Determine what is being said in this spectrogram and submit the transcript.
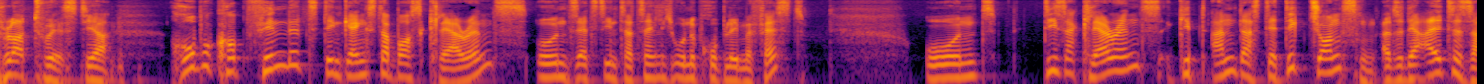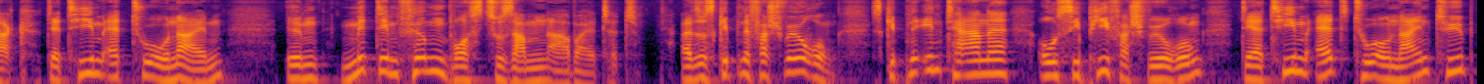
Plot Twist, ja. Robocop findet den Gangsterboss Clarence und setzt ihn tatsächlich ohne Probleme fest. Und dieser Clarence gibt an, dass der Dick Johnson, also der alte Sack, der Team Ad 209, ähm, mit dem Firmenboss zusammenarbeitet. Also es gibt eine Verschwörung. Es gibt eine interne OCP-Verschwörung. Der Team Ad 209-Typ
